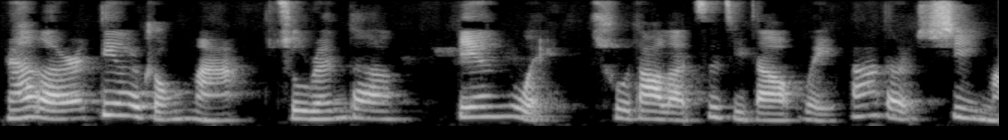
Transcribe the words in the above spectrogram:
然而，第二种马主人的鞭尾触到了自己的尾巴的细毛，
